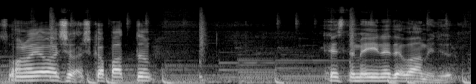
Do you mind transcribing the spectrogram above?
Sonra yavaş yavaş kapattım. Esnemeye yine devam ediyorum.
